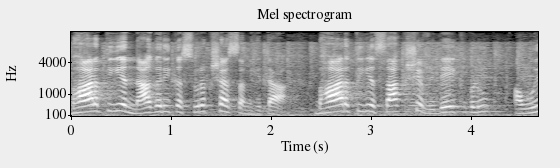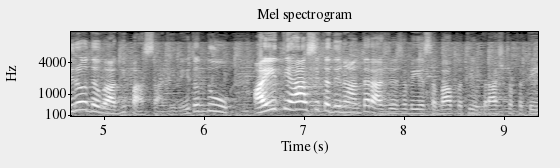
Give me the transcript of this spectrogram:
ಭಾರತೀಯ ನಾಗರಿಕ ಸುರಕ್ಷಾ ಸಂಹಿತ, ಭಾರತೀಯ ಸಾಕ್ಷ್ಯ ವಿಧೇಯಕಗಳು ಅವಿರೋಧವಾಗಿ ಪಾಸಾಗಿವೆ. ಇದೊಂದು ಐತಿಹಾಸಿಕ ದಿನ ಅಂತ ರಾಜ್ಯಸಭೆಯ ಸಭಾಪತಿ ಉಪರಾಷ್ಟ್ರಪತಿ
